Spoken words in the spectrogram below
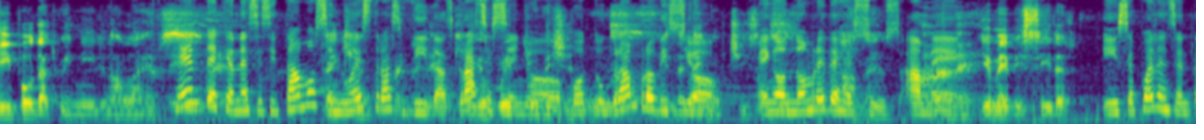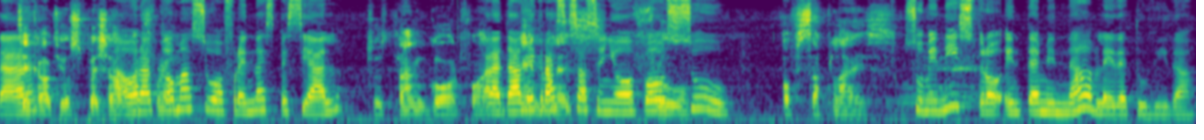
people that we need in our lives. gente que necesitamos en nuestras vidas. Gracias, Señor, por tu gran provisión. En el nombre de. Jesús. Amén. You may be seated. Y se pueden sentar. Take out your special Ahora offering toma su ofrenda especial to thank God for para darle gracias al Señor por su of supplies. suministro interminable de tu vida.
